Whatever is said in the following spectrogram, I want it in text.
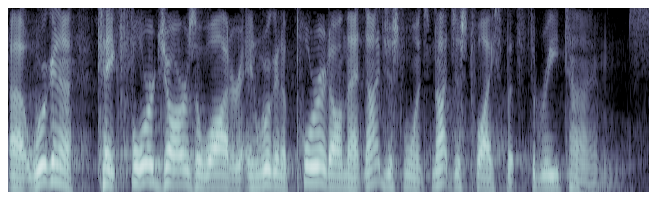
Uh, we're going to take four jars of water, and we're going to pour it on that, not just once, not just twice, but three times.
